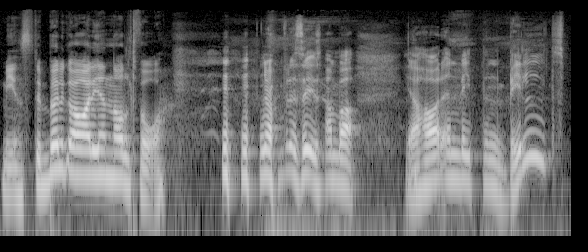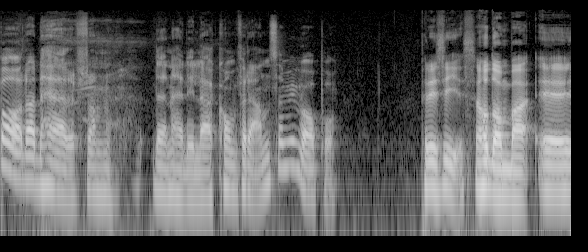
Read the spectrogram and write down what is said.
Minns du Bulgarien 02? Ja, precis. Han bara, jag har en liten bild sparad här från den här lilla konferensen vi var på. Precis, och de bara, eh,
